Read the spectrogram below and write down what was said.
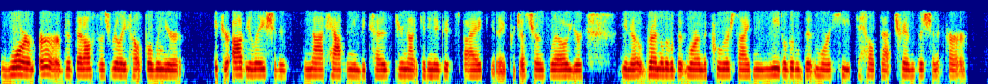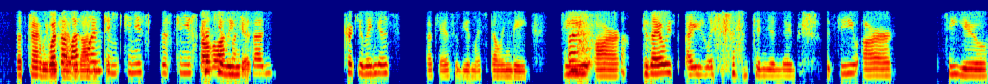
warm herb, but that also is really helpful when you're if your ovulation is not happening because you're not getting a good spike, you know, your progesterone's low, you're you know, run a little bit more on the cooler side and you need a little bit more heat to help that transition occur. That's kind of what we What's that last one? Can can you this can you spell the last one you said? Trichulingus. Okay, this would be my spelling bee. C U R because I always I usually have an opinion name, but C U R C U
